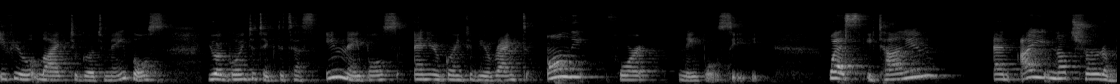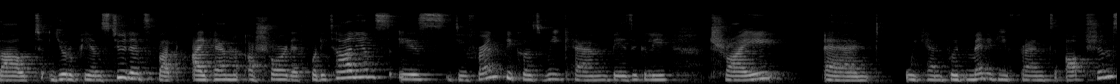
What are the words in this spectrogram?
if you like to go to Naples, you are going to take the test in Naples and you're going to be ranked only for Naples city. Whilst Italian and I'm not sure about European students, but I can assure that for Italians is different because we can basically try and we can put many different options.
